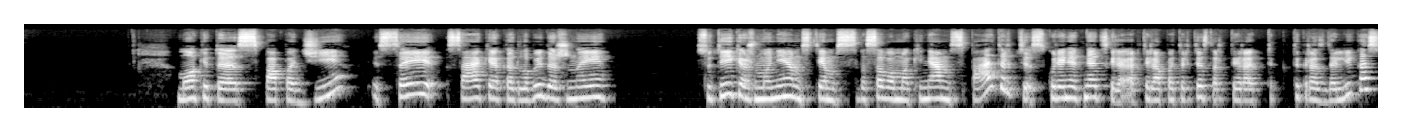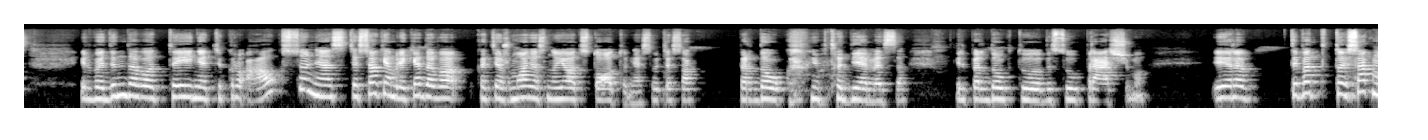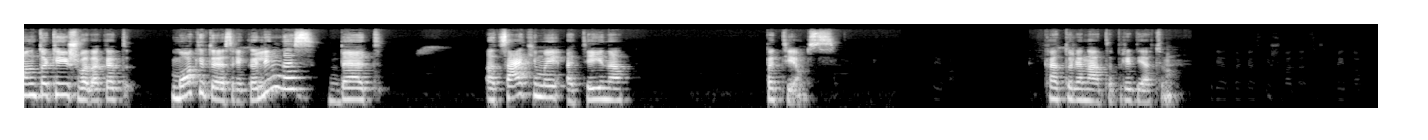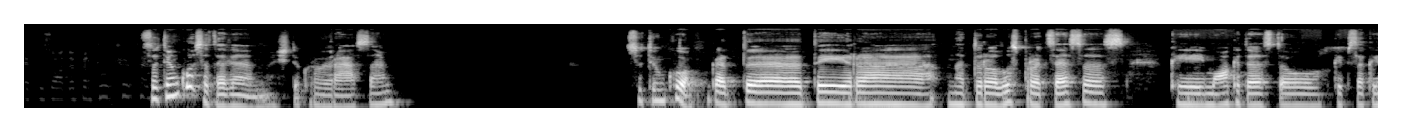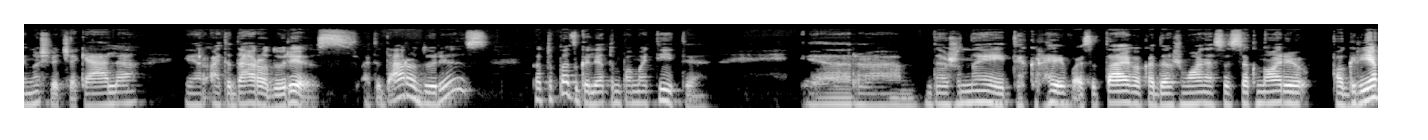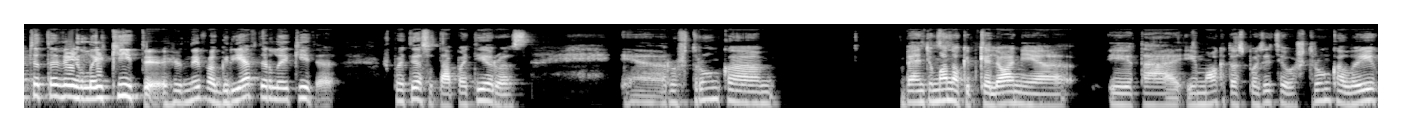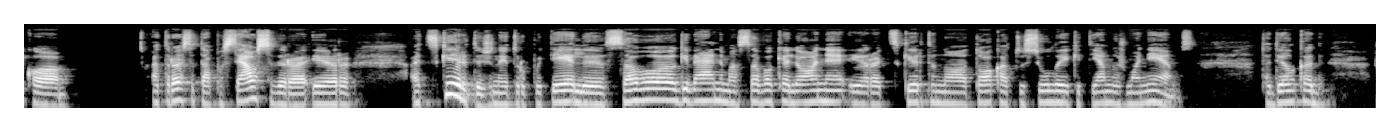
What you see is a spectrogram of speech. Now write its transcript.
mokytojas Papadžy, jisai sakė, kad labai dažnai suteikia žmonėms, tiems savo mokiniams patirtis, kurie net neatskiria, ar tai yra patirtis, ar tai yra tik, tikras dalykas, ir vadindavo tai netikru auksu, nes tiesiog jam reikėdavo, kad tie žmonės nuo jo atstotų, nes jau tiesiog per daug jau to dėmesio ir per daug tų visų prašymų. Ir taip pat tiesiog man tokia išvada, kad mokytojas reikalingas, bet atsakymai ateina patiems. Ką tu, Renata, pridėtum? Sutinku su tavim, iš tikrųjų, Rasa. Sutinku, kad e, tai yra natūralus procesas, kai mokytojas tau, kaip sakai, nušviečia kelią ir atidaro duris. Atidaro duris, kad tu pats galėtum pamatyti. Ir e, dažnai tikrai pasitaiko, kada žmonės tiesiog nori pagriepti tave ir laikyti, žinai, pagriepti ir laikyti. Aš pati esu tą patyrus. Ir užtrunka, bent jau mano kaip kelionėje į tą, į mokytos poziciją, užtrunka laiko atrasti tą pusiausvyrą ir atskirti, žinai, truputėlį savo gyvenimą, savo kelionę ir atskirti nuo to, ką tu siūlai kitiems žmonėms. Todėl, kad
